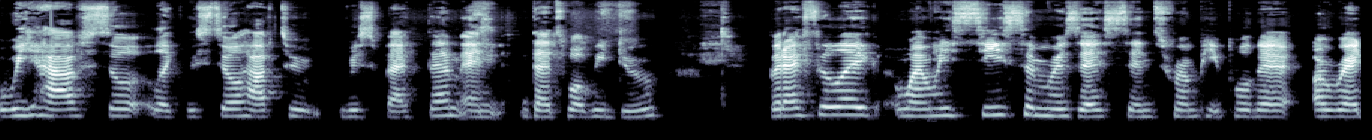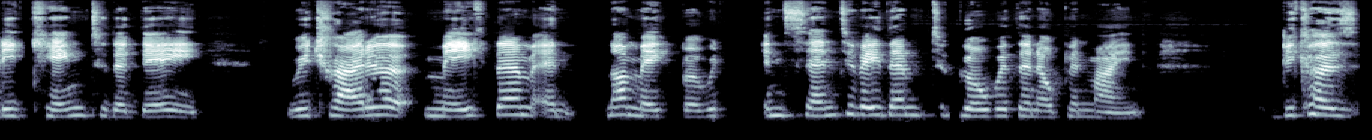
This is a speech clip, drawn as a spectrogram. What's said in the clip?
we have still like we still have to respect them and that's what we do. But i feel like when we see some resistance from people that already came to the day we try to make them and not make but we incentivize them to go with an open mind because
